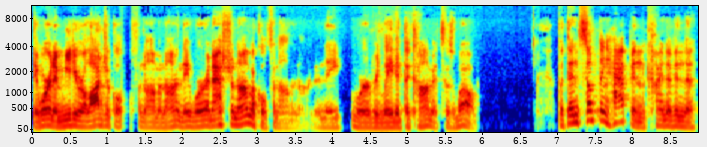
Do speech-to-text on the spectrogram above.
they weren't a meteorological phenomenon, they were an astronomical phenomenon and they were related to comets as well. But then something happened kind of in the,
